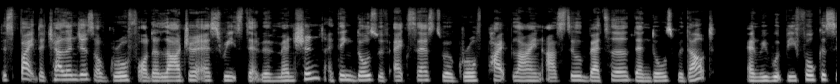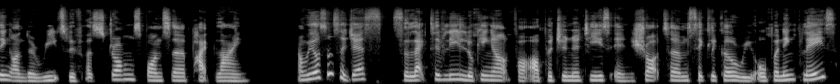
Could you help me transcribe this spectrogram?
Despite the challenges of growth for the larger S REITs that we've mentioned, I think those with access to a growth pipeline are still better than those without, and we would be focusing on the REITs with a strong sponsor pipeline. And we also suggest selectively looking out for opportunities in short-term cyclical reopening plays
